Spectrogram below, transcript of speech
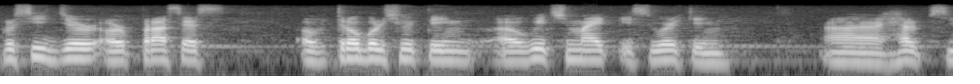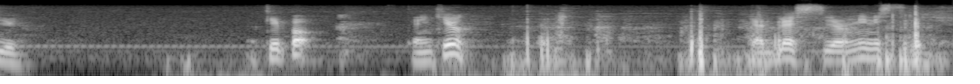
procedure or process of troubleshooting which mic is working helps you. Okay po. Thank you. God bless your ministry.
